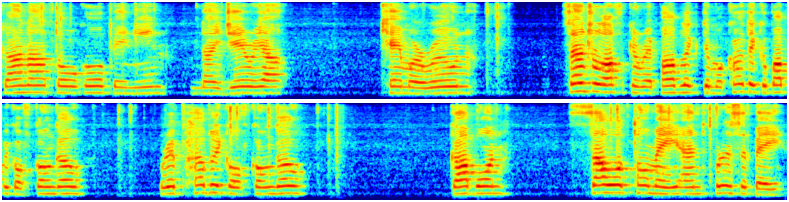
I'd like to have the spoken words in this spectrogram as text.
Ghana, Togo, Benin, Nigeria, Cameroon, Central African Republic, Democratic Republic of Congo, Republic of Congo, Gabon, Sao Tome and Principe,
